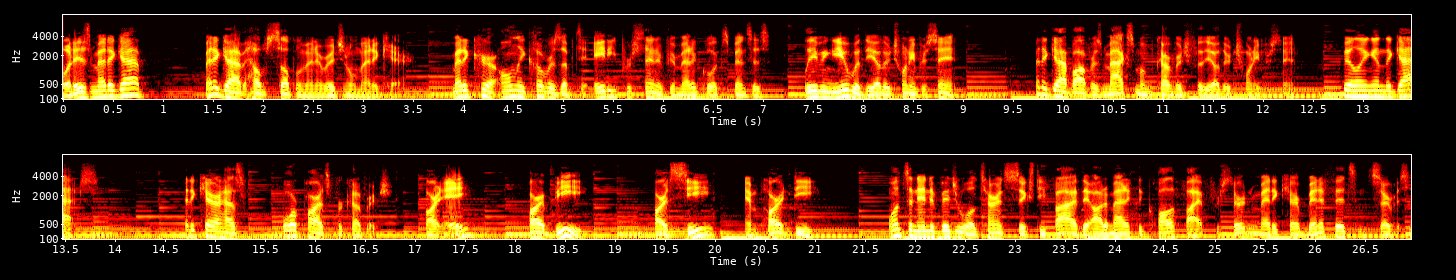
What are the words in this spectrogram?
What is Medigap? Medigap helps supplement original Medicare. Medicare only covers up to 80% of your medical expenses, leaving you with the other 20%. Medigap offers maximum coverage for the other 20%, filling in the gaps. Medicare has four parts for coverage Part A, Part B, Part C, and Part D. Once an individual turns 65, they automatically qualify for certain Medicare benefits and services.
